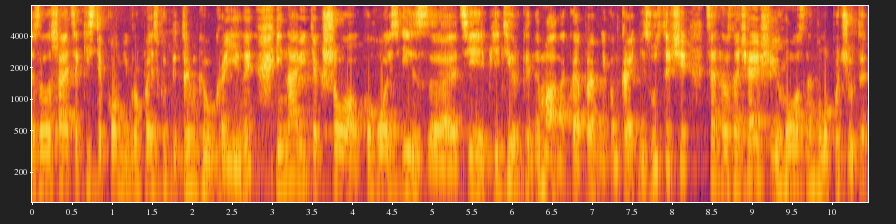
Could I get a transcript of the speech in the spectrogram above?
залишається кістяком європейської підтримки України. І навіть якщо когось із е, цієї п'ятірки нема на певні конкретні зустрічі, це не означає, що його голос не було почути.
